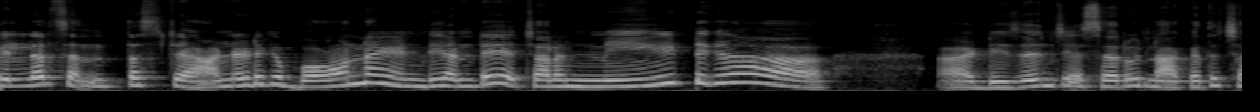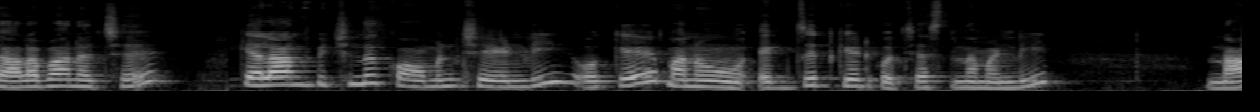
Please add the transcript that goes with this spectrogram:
పిల్లర్స్ ఎంత స్టాండర్డ్గా బాగున్నాయండి. అంటే చాలా నీట్గా డిజైన్ చేశారు. నాకైతే చాలా బాగా నచ్చాయి. మీకు ఎలా అనిపించిందో కామెంట్ చేయండి ఓకే? మనం ఎగ్జిట్ గేట్కి వచ్చేస్తున్నామండి. నా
